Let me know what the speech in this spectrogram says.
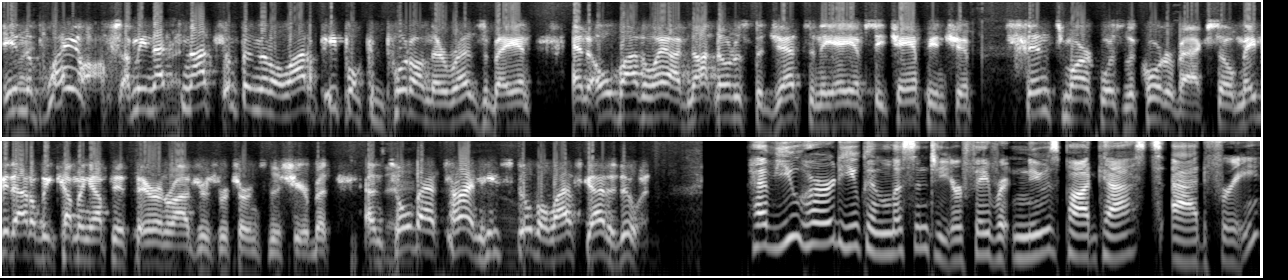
in right. the playoffs. I mean, that's right. not something that a lot of people can put on their resume. And and oh, by the way, I've not noticed the Jets in the AFC Championship since Mark was the quarterback. So maybe that'll be coming up if Aaron Rodgers returns this year. But until that time, he's still the last guy to do it. Have you heard you can listen to your favorite news podcasts ad free?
